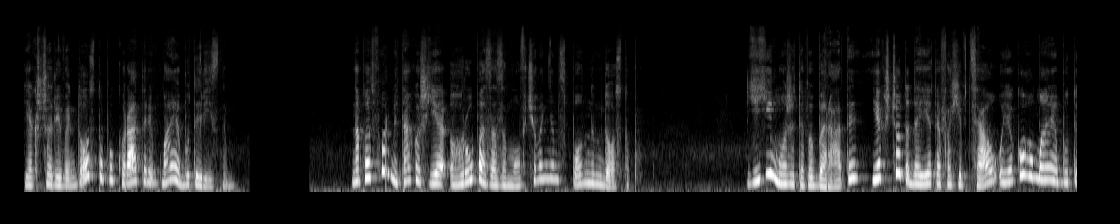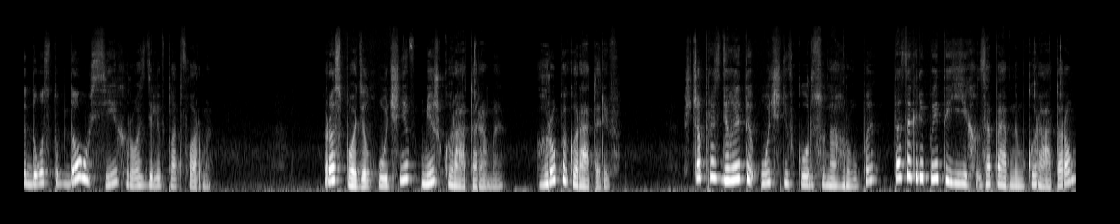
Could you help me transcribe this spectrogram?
якщо рівень доступу кураторів має бути різним. На платформі також є група за замовчуванням з повним доступом. Її можете вибирати, якщо додаєте фахівця, у якого має бути доступ до усіх розділів платформи. Розподіл учнів між кураторами. Групи кураторів. Щоб розділити учнів курсу на групи та закріпити їх за певним куратором,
